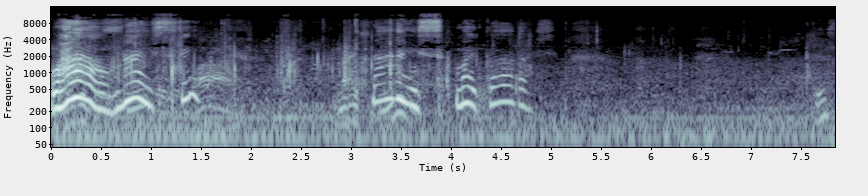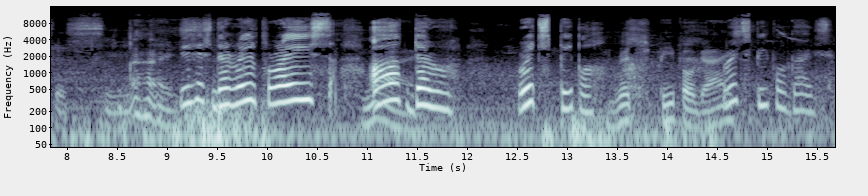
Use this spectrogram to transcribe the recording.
Wow. nice. See? Wow. Nice. Nice. My gosh. This is nice. This is the real place of the rich people. Rich people, guys. Rich people, guys.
